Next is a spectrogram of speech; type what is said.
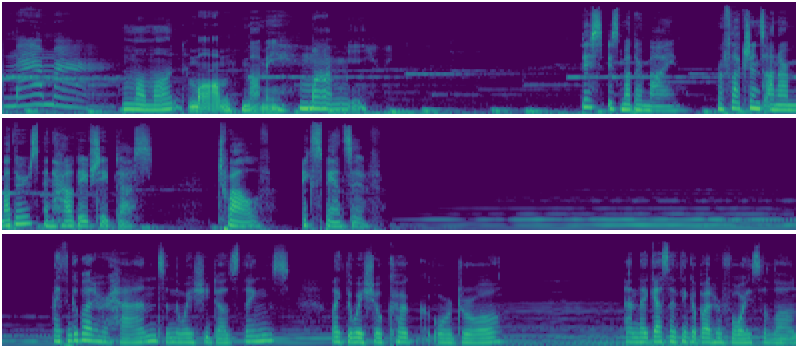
Mama. Maman. Mom. Mommy. Mommy. This is Mother Mine Reflections on Our Mothers and How They've Shaped Us. 12. Expansive. I think about her hands and the way she does things, like the way she'll cook or draw. And I guess I think about her voice a lot.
